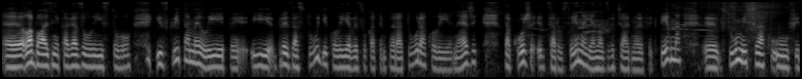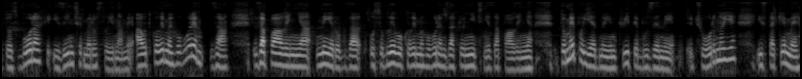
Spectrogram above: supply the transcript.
Е, е, Лабазніка в'язолистого, із квітами липи. І при застуді, коли є висока температура, коли є нежить, також ця рослина є надзвичайно ефективна е, в сумішах, у фітозборах і з іншими рослинами. А от коли ми говоримо за запалення нирок, за, особливо коли ми говоримо за хронічні запалення, то ми поєднуємо квіти бузини чорної із такими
